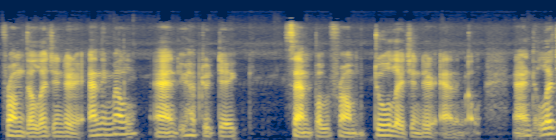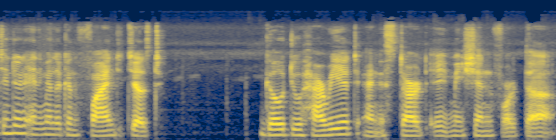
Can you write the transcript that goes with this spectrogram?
from the legendary animal and you have to take sample from two legendary animal. And legendary animal you can find just go to Harriet and start a mission for the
